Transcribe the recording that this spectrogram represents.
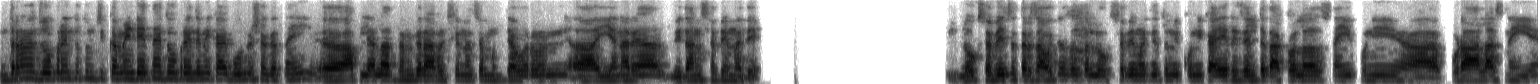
मित्रांनो जोपर्यंत तुमची कमेंट येत नाही तोपर्यंत मी काय बोलू शकत नाही. आपल्याला धनगर आरक्षणाच्या मुद्द्यावरून येणाऱ्या विधानसभेमध्ये लोकसभेचं तर जाऊ देच आता लोकसभेमध्ये तुम्ही कोणी काही रिझल्ट दाखवलाच नाही कोणी पुढे आलाच नाहीये.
